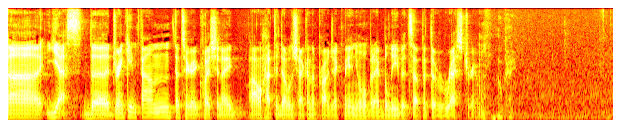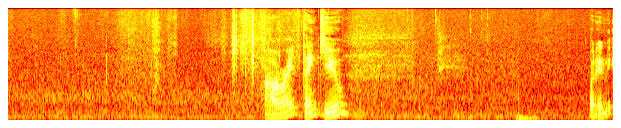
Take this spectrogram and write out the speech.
Uh, yes, the drinking fountain. That's a great question. I I'll have to double check on the project manual, but I believe it's up at the restroom. Okay. All right, thank you. Would any,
